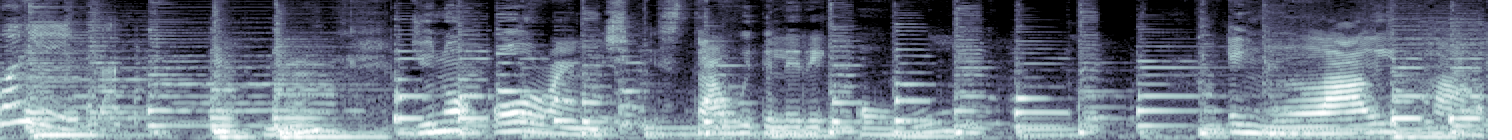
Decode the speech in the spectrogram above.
right. -hmm. You know orange start with the letter O and lollipop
